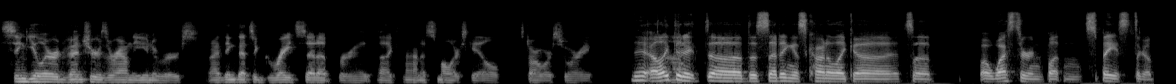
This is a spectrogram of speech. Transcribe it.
singular adventures around the universe. I think that's a great setup for a, a kind of smaller scale Star Wars story. Yeah, I like that Uh, it. Uh, the setting is kind of like a it's a a western, but in space. Like a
